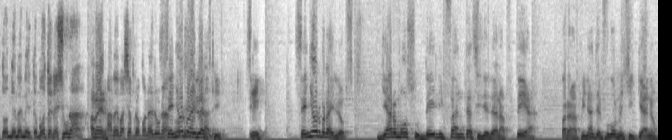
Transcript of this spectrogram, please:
dónde me meto. ¿Vos tenés una? A ver. Ah, ¿me vas a proponer una? Señor Brailovsky, sí. Señor Brailovsky, ya armó su Daily Fantasy de Daraftea para la final del fútbol mexicano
